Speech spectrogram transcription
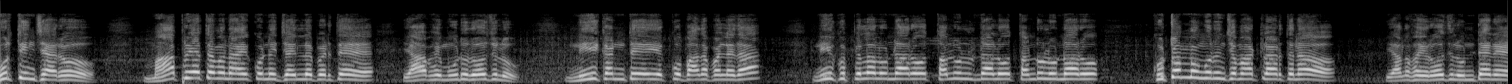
గుర్తించారు. మా ప్రియతమ నాయకుడిని జైల్లో పెడితే యాభై మూడు రోజులు నీకంటే ఎక్కువ బాధపడలేదా? నీకు పిల్లలు ఉన్నారు తల్లులు ఉన్నారు తండ్రులు ఉన్నారు కుటుంబం గురించి మాట్లాడుతున్నావు ఎనభై రోజులు ఉంటేనే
